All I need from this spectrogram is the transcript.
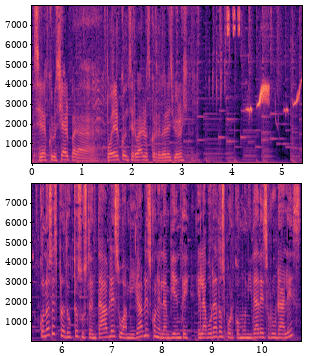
sería crucial para poder conservar los corredores biológicos. ¿Conoces productos sustentables o amigables con el ambiente elaborados por comunidades rurales?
